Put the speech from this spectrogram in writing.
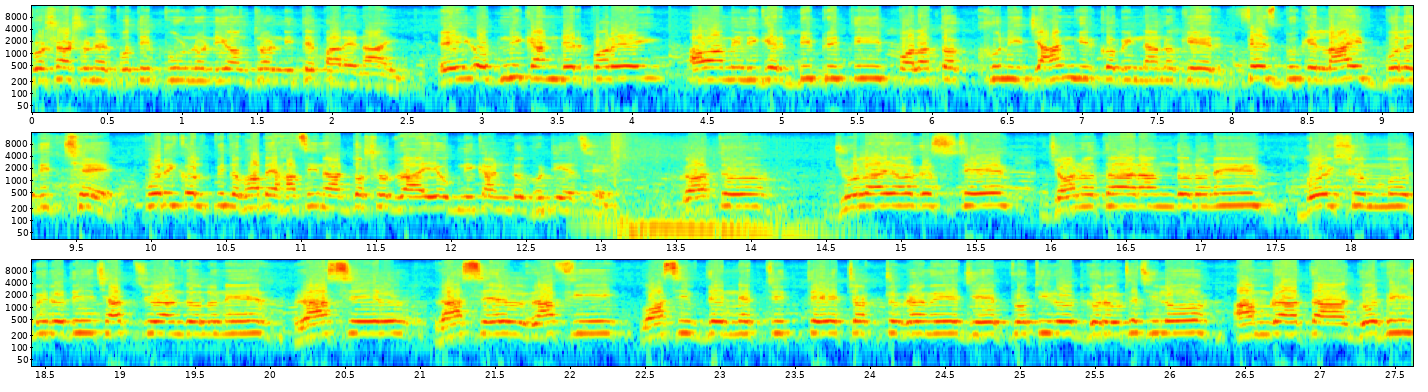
প্রশাসনের প্রতি পূর্ণ নিয়ন্ত্রণ নিতে পারে নাই। এই অগ্নিকাণ্ডের পরেই আওয়ামী লীগের বিবৃতি, পলাতক খুনি জাহাঙ্গীর কবির নানকের ফেসবুকে লাইভ বলে দিচ্ছে, পরিকল্পিতভাবে হাসিনার দোসররা এই অগ্নিকাণ্ড ঘটিয়েছে। গত জুলাই আগস্টে জনতার আন্দোলনে বৈষম্য বিরোধী ছাত্র আন্দোলনের রাসেল রাসেল রাফি ওয়াসিফদের নেতৃত্বে চট্টগ্রামে যে প্রতিরোধ গড়ে উঠেছিল, আমরা তা গভীর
